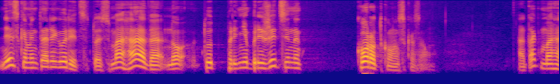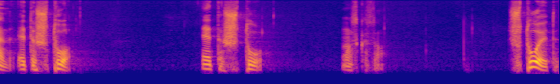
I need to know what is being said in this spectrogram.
Здесь в комментарии говорится, то есть махада, но тут пренебрежительно коротко он сказал. А так махада – это что? Это что? Он сказал. Что это?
